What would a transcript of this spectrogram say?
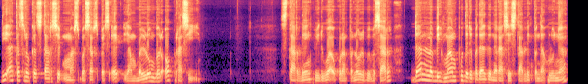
di atas roket Starship Mars besar SpaceX yang belum beroperasi. Starlink V2 ukuran penuh lebih besar dan lebih mampu daripada generasi Starlink pendahulunya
